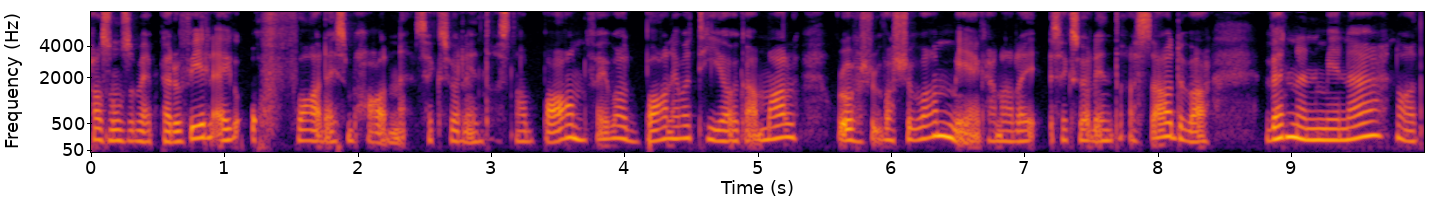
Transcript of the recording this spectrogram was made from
person som er pedofil. Jeg er offer av de som har den seksuelle interessen av barn. For jeg var et barn, jeg var ti år gammel, og det var ikke bare meg han hadde seksuelle interesser. Det var vennene mine, er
